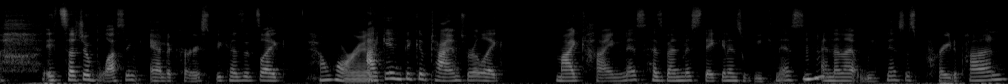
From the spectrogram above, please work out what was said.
it's such a blessing and a curse because it's like how horrid. I can think of times where like my kindness has been mistaken as weakness Mhm. and then that weakness is preyed upon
